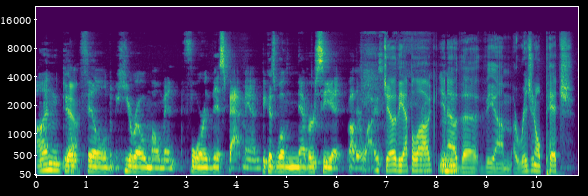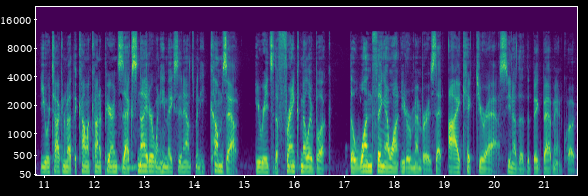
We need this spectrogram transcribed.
unguilt filled hero moment for this Batman because we'll never see it otherwise. Joe, the epilogue. You know Mm-hmm. the the um, original pitch. You were talking about the Comic Con appearance. Zack Snyder, when he makes the announcement, he comes out. He reads the Frank Miller book. The one thing I want you to remember is that I kicked your ass. You know the the big Batman quote.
